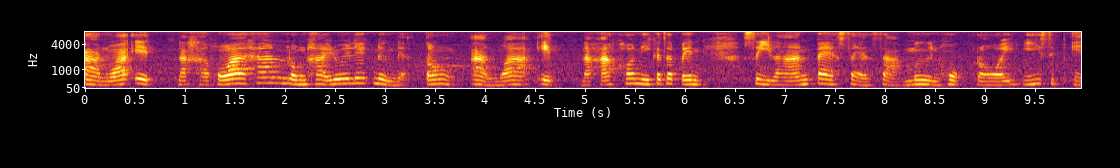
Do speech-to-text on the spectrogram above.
อ่านว่าเอ็ดนะคะ เพราะว่าถ้าลงท้ายด้วยเลขหนึ่งเนี่ยต้องอ่านว่าเอ็ดนะคะ ข้อนี้ก็จะเป็น4 8 3 6 2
